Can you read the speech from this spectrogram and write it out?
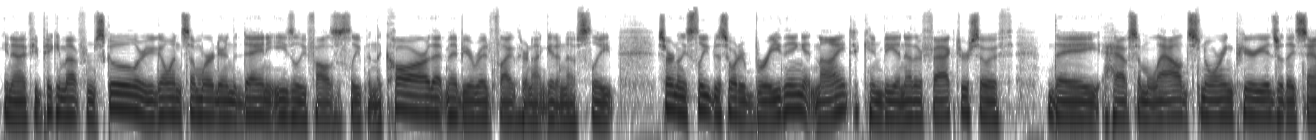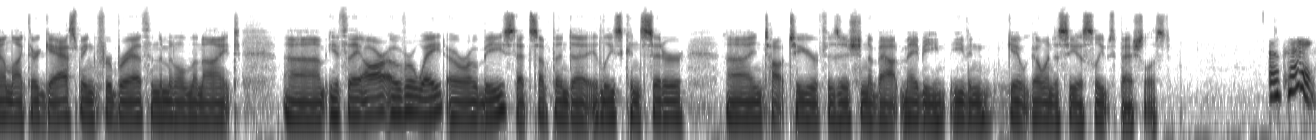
you know if you pick him up from school or you're going somewhere during the day and he easily falls asleep in the car that may be a red flag they're not getting enough sleep certainly sleep disordered breathing at night can be another factor so if they have some loud snoring periods or they sound like they're gasping for breath in the middle of the night um, if they are overweight or obese that's something to at least consider uh, and talk to your physician about maybe even get, going to see a sleep specialist. Okay,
